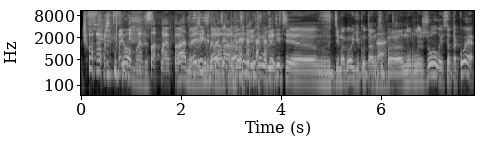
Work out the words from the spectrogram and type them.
Чего может поднять может. самое Ладно, Подождите, давайте, давайте не будем уходить э, в демагогику, там, да. типа, Нурлы-Жол и все такое.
